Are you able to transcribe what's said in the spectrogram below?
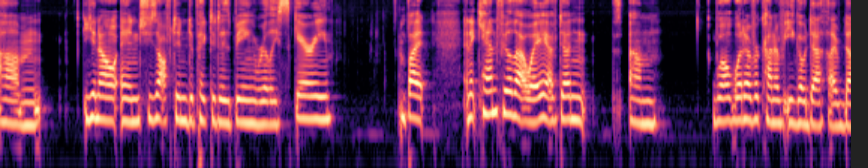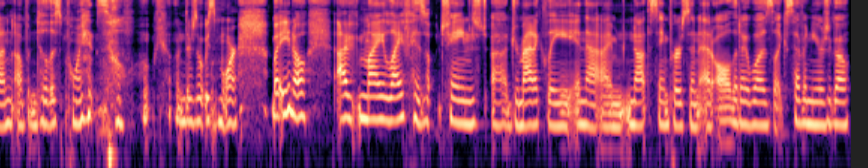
um, you know, and she's often depicted as being really scary but and it can feel that way. I've done um, well whatever kind of ego death i've done up until this point so there's always more. But you know I've, my life has changed uh, dramatically in that i'm not the same person at all that i was like seven years ago.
